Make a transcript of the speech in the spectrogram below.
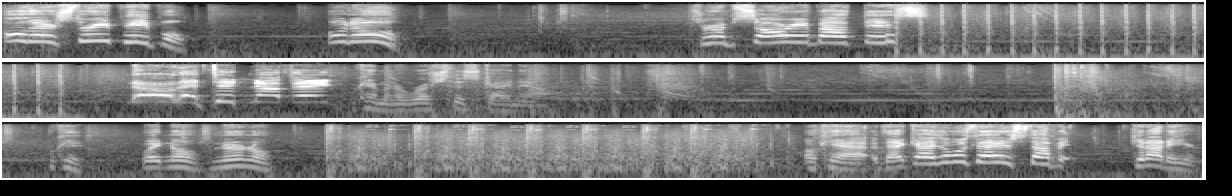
Oh, there's three people. Oh, no. Sir, I'm sorry about this. No, that did nothing. Okay, I'm gonna rush this guy now. Okay, wait, no, no, no. Okay, that guy's almost there. Stop it. Get out of here.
